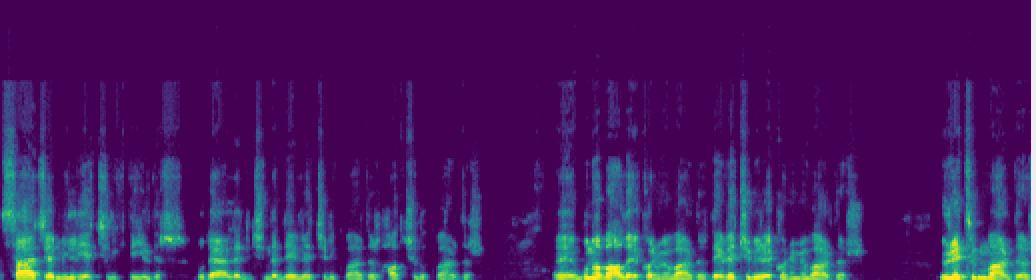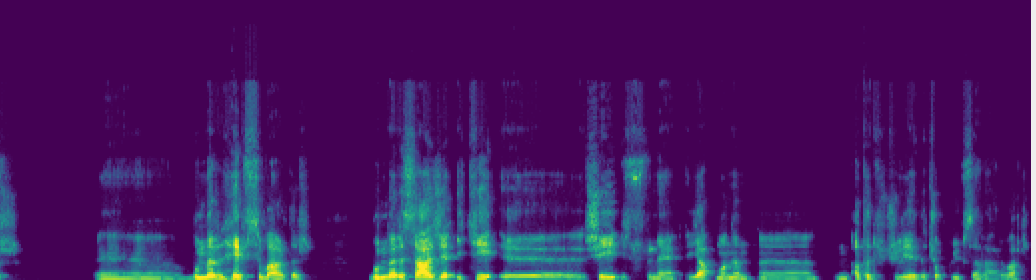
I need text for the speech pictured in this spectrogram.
sadece milliyetçilik değildir. Bu değerler içinde devletçilik vardır, halkçılık vardır. Eee, buna bağlı ekonomi vardır, devletçi bir ekonomi vardır, üretim vardır. Eee, bunların hepsi vardır. Bunları sadece 2, eee, şeyi üstüne yapmanın, eee, Atatürkçülüğe de çok büyük zararı var.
